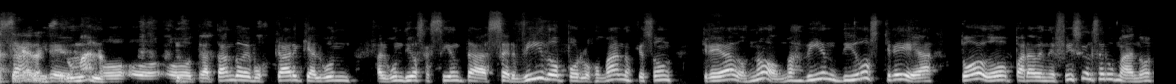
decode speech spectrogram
Sangre, humano. O, o, tratando de buscar que algún, algún dios se sienta servido por los humanos que son creados. No, más bien Dios crea todo para beneficio del ser humano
